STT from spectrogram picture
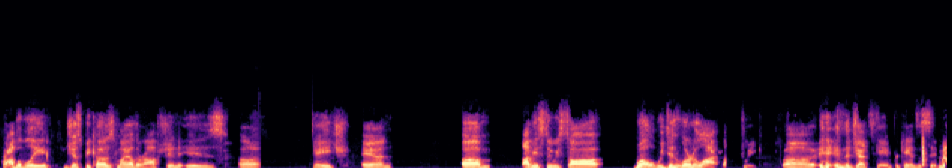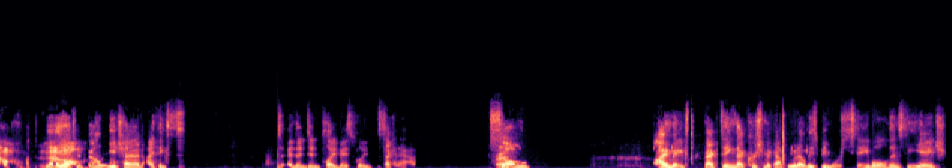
probably just because my other option is uh H and um obviously we saw well we didn't learn a lot last week uh in the Jets game for Kansas City. No, not at all. Each had I think and then didn't play basically the second half. So I'm expecting that Christian McCaffrey would at least be more stable than CEH.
